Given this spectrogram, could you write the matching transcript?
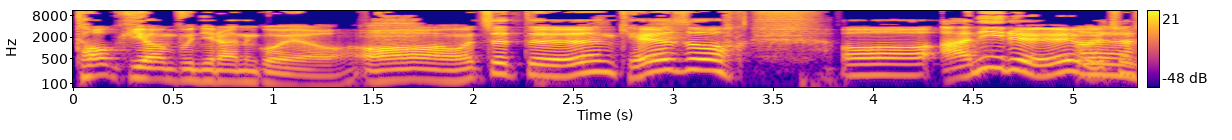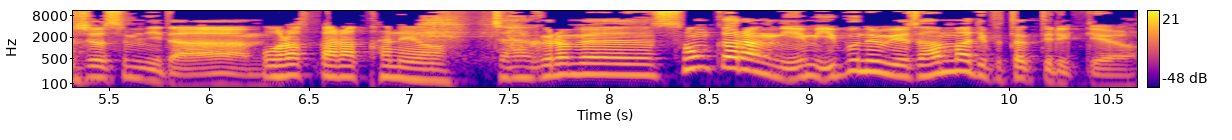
더 귀한 분이라는 거예요. 어, 어쨌든 계속 어, 아니를 외쳐 주셨습니다. 오락가락하네요. 자, 그러면 손가락 님 이분을 위해서 한 마디 부탁드릴게요.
